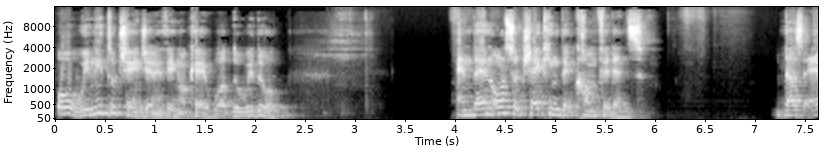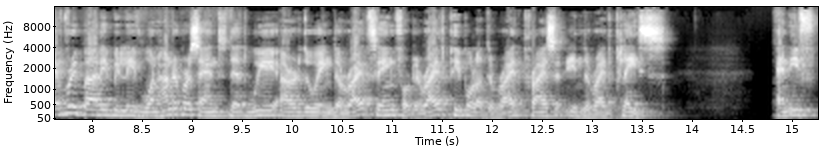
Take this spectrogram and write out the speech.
Oh, we need to change anything. Okay, what do we do? And then also checking the confidence does everybody believe 100% that we are doing the right thing for the right people at the right price in the right place? And if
